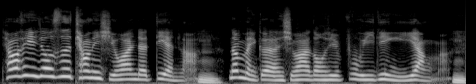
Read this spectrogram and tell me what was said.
挑剔就是挑你喜欢的店啦，嗯，那每个人喜欢的东西不一定一样嘛，嗯，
